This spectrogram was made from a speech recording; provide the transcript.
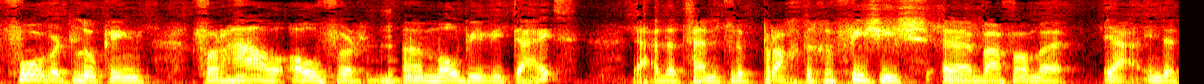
forward-looking verhaal over uh, mobiliteit. Ja, dat zijn natuurlijk prachtige visies uh, waarvan we ja, in de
